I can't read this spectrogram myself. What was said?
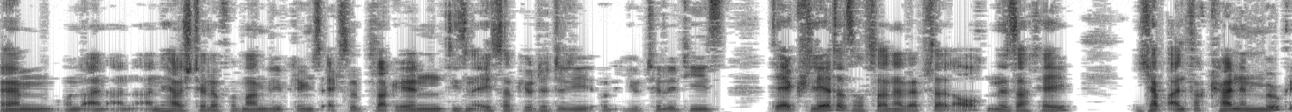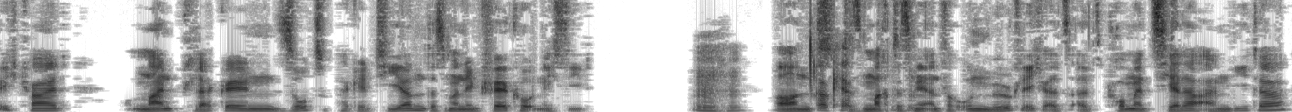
Ähm, und ein, ein, ein Hersteller von meinem Lieblings-Excel-Plugin, diesen ASAP Utilities, der erklärt das auf seiner Website auch und der sagt, hey, ich habe einfach keine Möglichkeit, mein Plugin so zu paketieren, dass man den Quellcode nicht sieht. Mhm. Und okay. das macht es mir einfach unmöglich als, als kommerzieller Anbieter,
